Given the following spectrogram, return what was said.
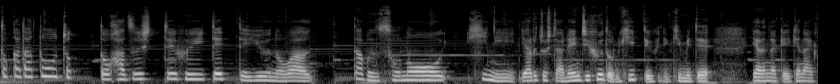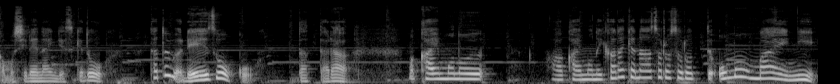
とかだとちょっと外して拭いてっていうのは多分その日にやるとしたらレンジフードの日っていうふうに決めてやらなきゃいけないかもしれないんですけど例えば冷蔵庫だったら、まあ、買い物あ買い物行かなきゃなそろそろって思う前に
